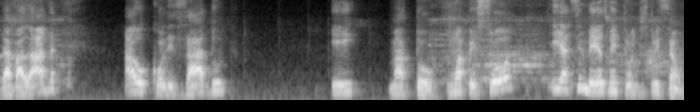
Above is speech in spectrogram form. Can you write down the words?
da balada, alcoolizado e matou uma pessoa e assim mesmo entrou em destruição.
